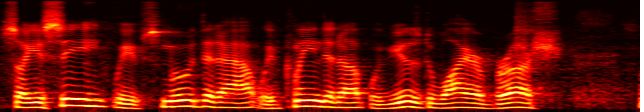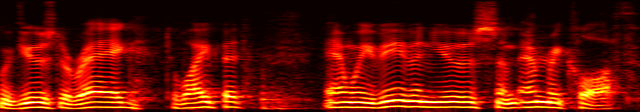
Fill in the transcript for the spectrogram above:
So you see, we've smoothed it out, we've cleaned it up, we've used a wire brush, we've used a rag to wipe it, and we've even used some emery cloth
